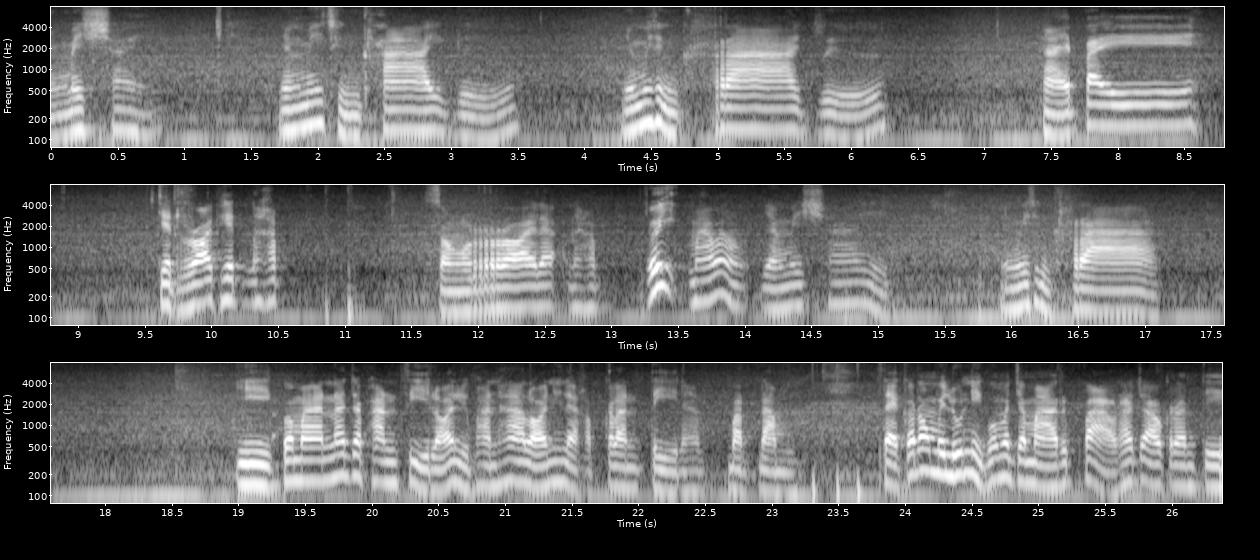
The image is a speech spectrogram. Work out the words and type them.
ยังไม่ใช่ ยังไม่ถึงคลาอีกหรือ ยังไม่ถึงคลาอีกหรือ หายไปเจ็ดร้อยเพชรนะครับสองร้อยแล้วนะครับเฮ้ย มาเปล่ายังไม่ใช่ ยังไม่ถึงคลา อีกประมาณน่าจะพันสี่ร้อยหรือพันห้าร้อยนี่แหละครับ การันตีนะครับ บัตรดำแต่ก็ต้องไปลุ้นอีกว่ามันจะมาหรือเปล่า ถ้าจะเอาการันตี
